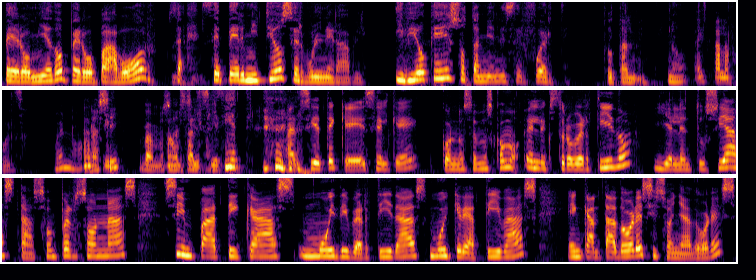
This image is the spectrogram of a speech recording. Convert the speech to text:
pero miedo, pero pavor. O sea, se permitió ser vulnerable. Y vio que eso también es ser fuerte, Totalmente. ¿no? Ahí está la fuerza. Bueno, ahora sí, vamos, Vamos al al 7. Siete. Al 7, que es el que conocemos como el extrovertido y el entusiasta. Son personas simpáticas, muy divertidas, muy creativas, encantadores y soñadores,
